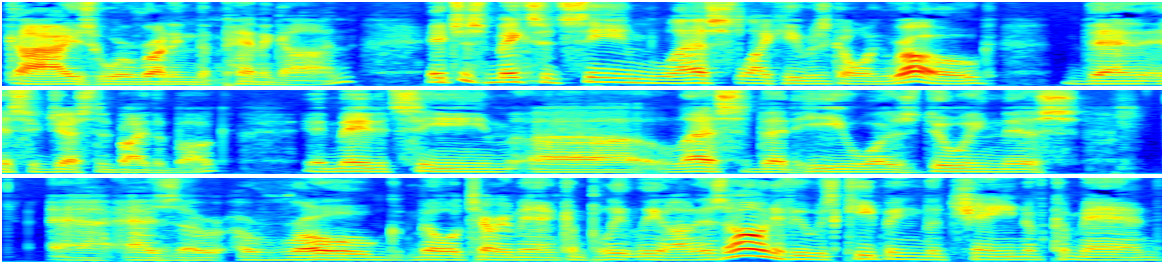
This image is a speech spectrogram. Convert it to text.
guys who were running the Pentagon. It just makes it seem less like he was going rogue than is suggested by the book. It made it seem uh, less that he was doing this as a, a, rogue military man completely on his own if he was keeping the chain of command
